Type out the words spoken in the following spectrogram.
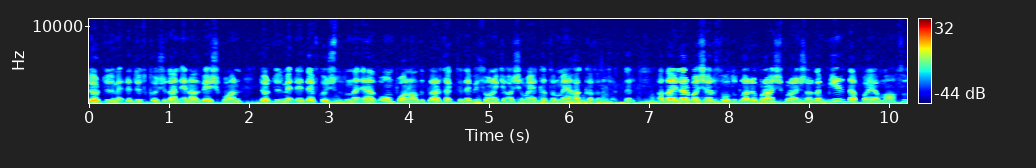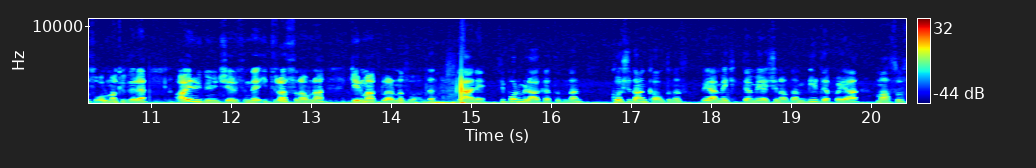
400 metre düz koşudan en az 5 puan, 400 metre hedef koşusundan en az 10 puan aldıkları takdirde bir sonraki aşamaya katılmaya hak kazanacaktır. Adaylar başarısız oldukları branş branşlardan bir defaya mahsus olmak üzere aynı gün içerisinde itiraz sınavına girme haklarınız vardır. Yani spor mülakatından koşudan kaldınız veya mekikten veya şınavdan bir defaya mahsus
